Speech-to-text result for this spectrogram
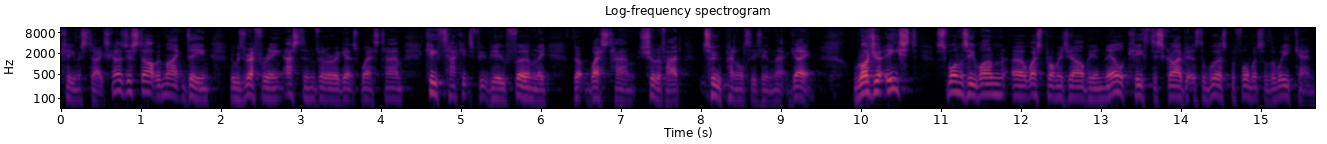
key mistakes. Can I just start with Mike Dean, who was refereeing Aston Villa against West Ham. Keith Hackett's view firmly that West Ham should have had two penalties in that game. Roger East, Swansea won, uh, West Bromwich Albion nil. Keith described it as the worst performance of the weekend.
